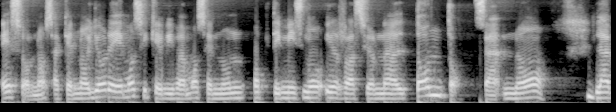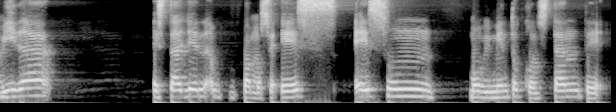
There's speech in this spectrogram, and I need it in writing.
eso, ¿no? O sea, que no lloremos y que vivamos en un optimismo irracional tonto. O sea, no. La vida está llena, vamos, es, es un movimiento constante.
